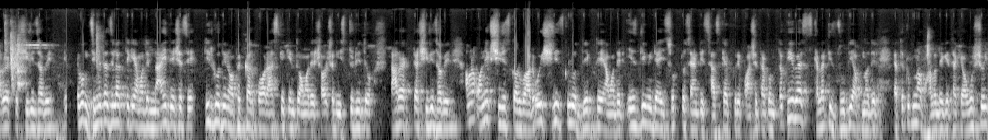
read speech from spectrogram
আরও একটা সিরিজ হবে। এবং ঝিনেদা জেলার থেকে আমাদের নাহিদ এসেছে। দীর্ঘদিন অপেক্ষার পর আজকে কিন্তু আমাদের সরাসরি স্টুডিওতেও তারও একটা সিরিজ হবে। আমরা অনেক সিরিজ করব, আর ওই সিরিজগুলো দেখতে আমাদের এসডি মিডিয়া এই ছোট্ট চ্যানেলটি সাবস্ক্রাইব করে পাশে থাকুন। তো পিএস খেলাটি যদি আপনাদের এতটুকু না ভালো লেগে থাকে, অবশ্যই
